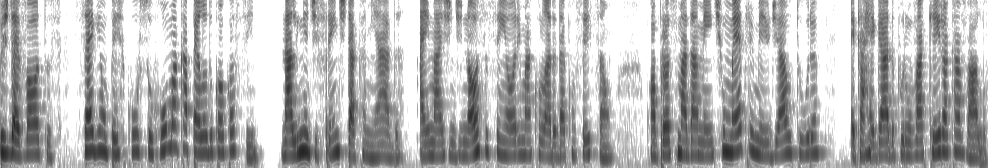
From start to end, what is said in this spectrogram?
Os devotos seguem um percurso rumo à Capela do Cocossi. Na linha de frente da caminhada, a imagem de Nossa Senhora Imaculada da Conceição, com aproximadamente um metro e meio de altura, é carregada por um vaqueiro a cavalo.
